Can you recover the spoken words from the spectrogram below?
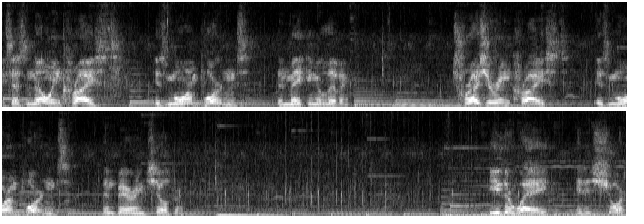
He says, knowing Christ is more important than making a living. Treasuring Christ is more important than bearing children. Either way, it is short.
